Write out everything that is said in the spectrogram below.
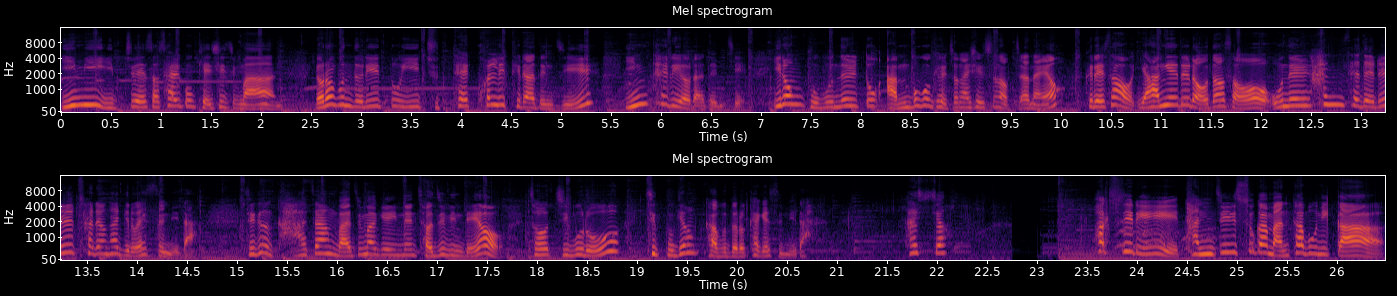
이미 입주해서 살고 계시지만 여러분들이 또 이 주택 퀄리티라든지 인테리어라든지 이런 부분을 또 안 보고 결정하실 수는 없잖아요. 그래서 양해를 얻어서 오늘 한 세대를 촬영하기로 했습니다. 지금 가장 마지막에 있는 저 집인데요. 저 집으로 집 구경 가보도록 하겠습니다. 가시죠. 확실히 단지 수가 많다 보니까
